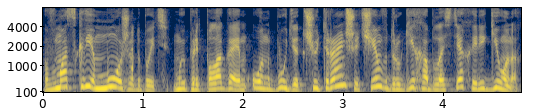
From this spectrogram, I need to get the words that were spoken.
В Москве, может быть, мы предполагаем, он будет чуть раньше, чем в других областях и регионах регионах.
